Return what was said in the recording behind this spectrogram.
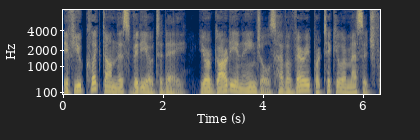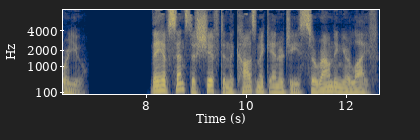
If you clicked on this video today, your guardian angels have a very particular message for you. They have sensed a shift in the cosmic energies surrounding your life,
